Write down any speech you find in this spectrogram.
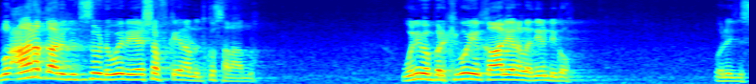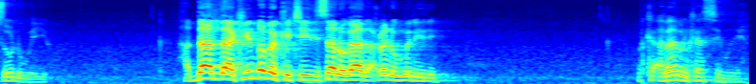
mucaanaqaanu idinku soo dhaweynaya shafka inaanu idinku salaadno. Weliba barkimooyin qaaliyana laydin dhigo oo laydin soo dhaweeyo haddaad laakiin dhabarka jeedisaan ogaada waxba naguma lihidin marka abaabulkaasay wadeen.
